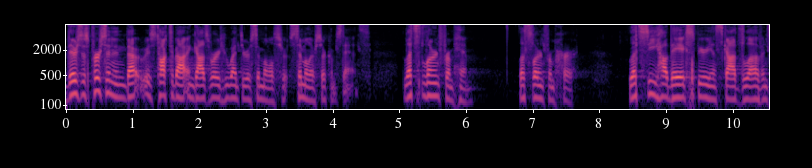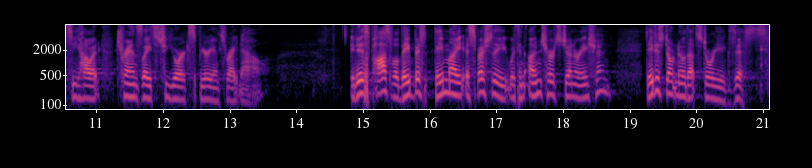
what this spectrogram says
there's this person that was talked about in God's Word who went through a similar, similar circumstance. Let's learn from him. Let's learn from her. Let's see how they experience God's love and see how it translates to your experience right now. It is possible. They, they might, especially with an unchurched generation, they just don't know that story exists.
